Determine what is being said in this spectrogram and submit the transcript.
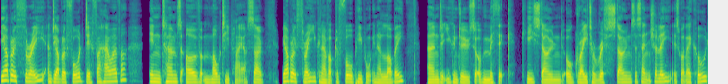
Diablo three and Diablo four differ, however, in terms of multiplayer. So Diablo three, you can have up to four people in a lobby, and you can do sort of mythic keystone or greater rift stones essentially is what they're called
